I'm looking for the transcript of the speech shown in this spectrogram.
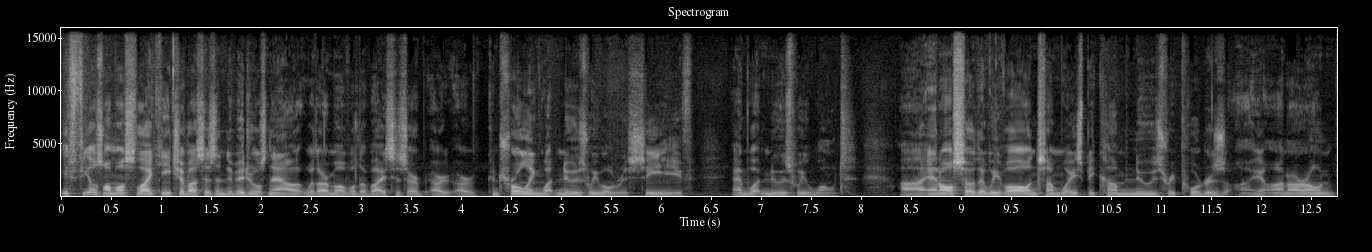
It feels almost like each of us as individuals now with our mobile devices are, are, are controlling what news we will receive and what news we won't. Uh, and also that we've all in some ways become news reporters on our own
